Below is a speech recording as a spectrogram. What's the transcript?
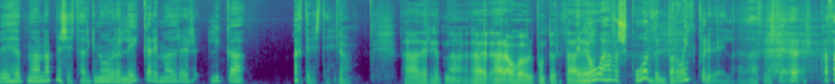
við hérna nafni sitt, það er ekki nú að vera leikari maður er líka aktivisti. Já, það er, hérna, er, er áhugaveru punktur. Það er nóg að hafa skoðun bara á einhverju eiginlega. Hvað,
